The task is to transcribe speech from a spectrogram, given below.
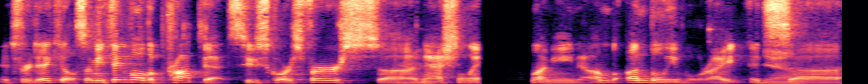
it's ridiculous. I mean, think of all the prop bets, who scores first, uh, Yeah. national anthem. I mean, um, unbelievable, right? It's, Yeah. uh,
